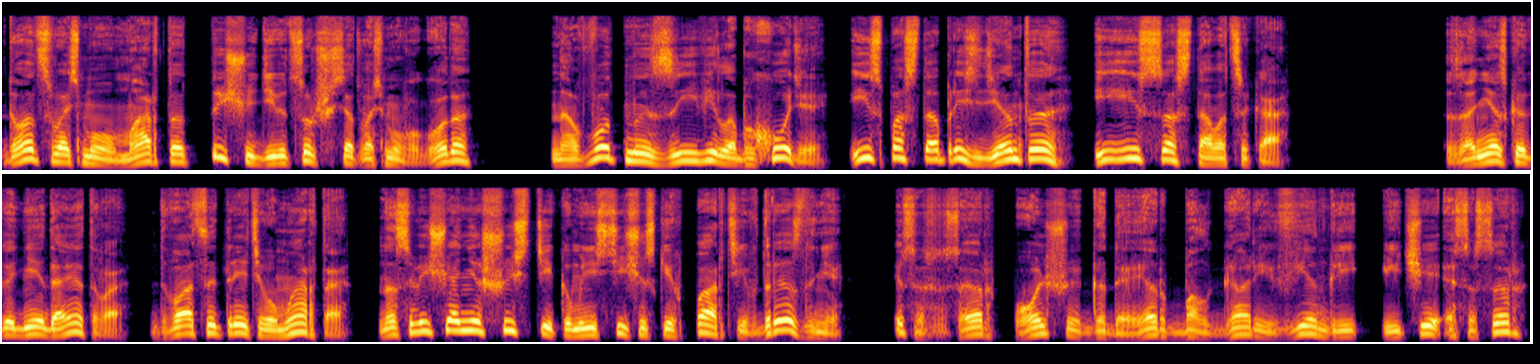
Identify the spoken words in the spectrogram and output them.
28 марта 1968 года Новотный заявил об уходе из поста президента и из состава ЦК. За несколько дней до этого, 23 марта, на совещании шести коммунистических партий в Дрездене СССР, Польши, ГДР, Болгарии, Венгрии и ЧССР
